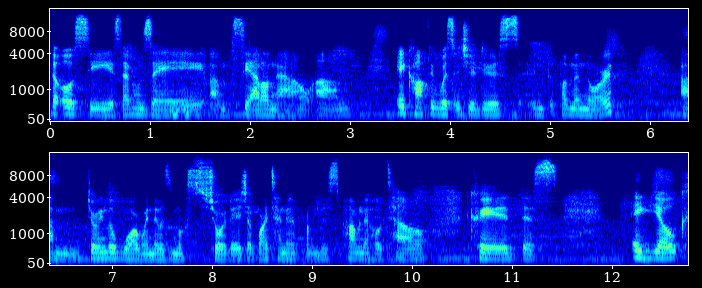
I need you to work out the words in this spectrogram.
the OC, San Jose, um, Seattle now. Um, A Coffee was introduced in the, from the north um, during the war when there was milk shortage. A bartender from this prominent hotel created this egg yolk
